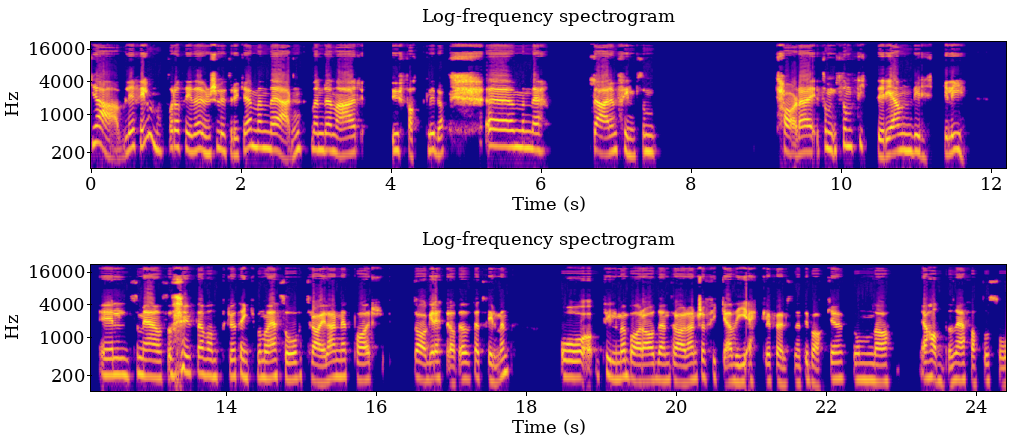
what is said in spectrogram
jævlig film, for å si det. Unnskyld uttrykket, men det er den. Men den er ufattelig bra. Eh, Men det, det er en film som tar deg Som, som sitter igjen virkelig. Som jeg også syns er vanskelig å tenke på når jeg så traileren et par dager etter at jeg hadde sett filmen. Og til og med bare av den traileren så fikk jeg de ekle følelsene tilbake som da jeg hadde når jeg satt og så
